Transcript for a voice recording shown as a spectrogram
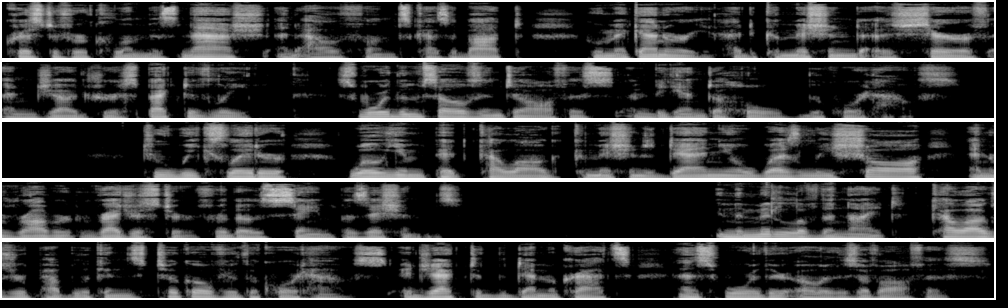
Christopher Columbus Nash and Alphonse Cazabat, who McEnery had commissioned as sheriff and judge respectively, swore themselves into office and began to hold the courthouse. Two weeks later, William Pitt Kellogg commissioned Daniel Wesley Shaw and Robert Register for those same positions. In the middle of the night, Kellogg's Republicans took over the courthouse, ejected the Democrats, and swore their oaths of office.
